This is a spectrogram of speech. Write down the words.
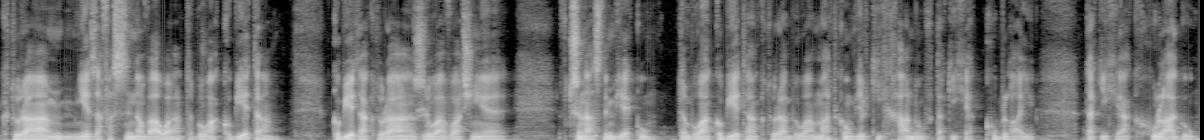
która mnie zafascynowała. To była kobieta. Kobieta, która żyła właśnie w XIII wieku. To była kobieta, która była matką wielkich Hanów, takich jak Kublai, takich jak Hulagu.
